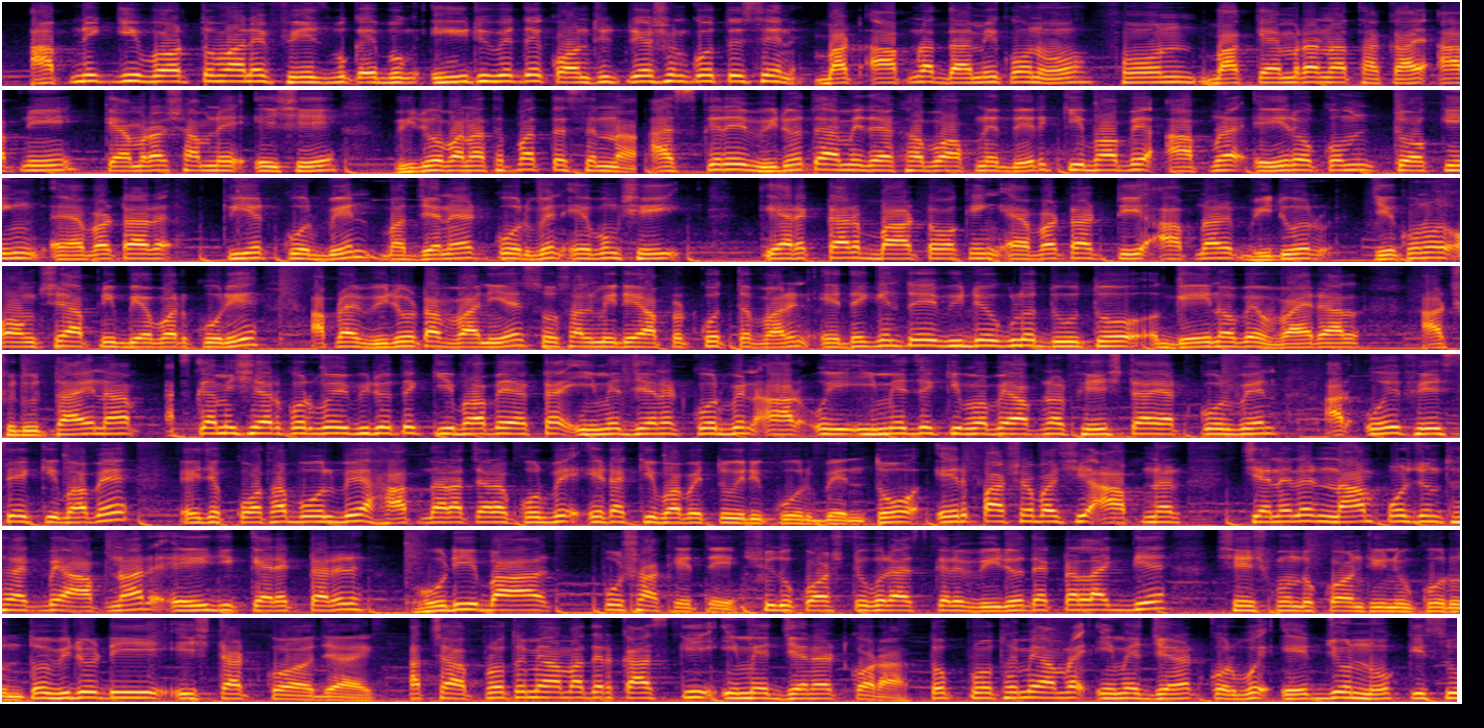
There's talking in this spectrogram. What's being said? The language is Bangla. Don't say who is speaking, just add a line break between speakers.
আপনি কি বর্তমানে ফেসবুক এবং ইউটিউবেতে কন্টেন্ট ক্রিয়েশন করতেছেন? বাট আপনার দামি কোনো ফোন বা ক্যামেরা না থাকায় আপনি ক্যামেরার সামনে এসে ভিডিও বানাতে পারতেছেন না। আজকের এই ভিডিওতে আমি দেখাবো আপনাদের কীভাবে আপনারা এইরকম টকিং অ্যাভাটার ক্রিয়েট করবেন বা জেনারেট করবেন এবং সেই ক্যারেক্টার বা টকিং অ্যাভাটারটি আপনার ভিডিওর যে কোনো অংশে আপনি ব্যবহার করে আপনার ভিডিওটা বানিয়ে সোশ্যাল মিডিয়ায় আপলোড করতে পারেন। এতে কিন্তু এই ভিডিওগুলো দ্রুত গেইন হবে ভাইরাল আর শুধু তাই না, আজকে আমি শেয়ার করব এই ভিডিওতে কীভাবে একটা ইমেজ জেনারেট করবেন আর ওই ইমেজে কীভাবে আপনার ফেসটা অ্যাড করবেন আর ওই ফেসে কীভাবে এই যে কথা বলবে, হাত নাড়াচাড়া করবে, এটা কীভাবে তৈরি করবেন। তো এর পাশাপাশি আপনার চ্যানেলের নাম পর্যন্ত থাকবে আপনার এই যে ক্যারেক্টারের হুডি বা পোশাকেতে শুধু কষ্ট করে আজকের ভিডিওতে একটা লাইক দিয়ে শেষ পর্যন্ত কন্টিনিউ করুন। তো ভিডিওটি স্টার্ট করা যায় আচ্ছা প্রথমে আমাদের কাজ কি? ইমেজ জেনারেট করা। তো প্রথমে আমরা ইমেজ জেনারেট করব। এর জন্য কিছু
